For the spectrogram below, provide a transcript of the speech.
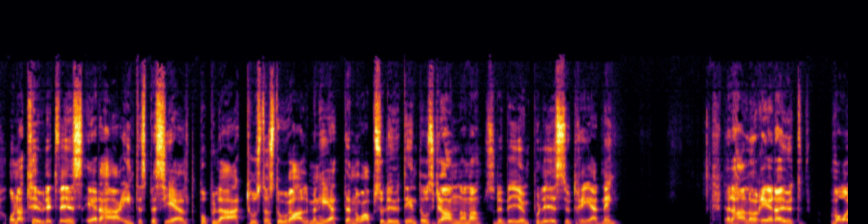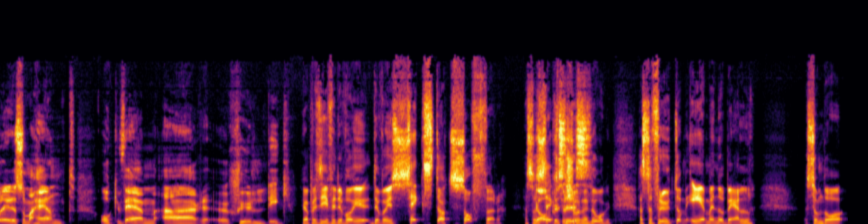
Och naturligtvis är det här inte speciellt populärt hos den stora allmänheten och absolut inte hos grannarna, så det blir ju en polisutredning. Där det handlar om att reda ut vad är det som har hänt och vem är eh, skyldig? Ja, precis, för det var ju, det var ju sex dödsoffer. Alltså Ja, sex precis. personer dog. Alltså förutom Emil Nobel, som då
